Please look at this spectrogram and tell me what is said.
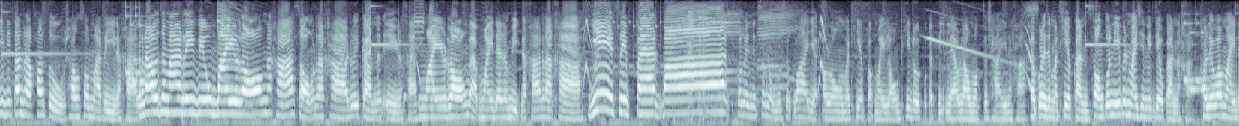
ยินดีต้อนรับเข้าสู่ช่องส้มมารีนะคะ เราจะมารีวิวไมค์ร้องนะคะ 2 ราคาด้วยกันนั่นเองนะคะ ไมค์ร้องแบบไมค์ไดนามิกนะคะ ราคา 28 บาท ก็เลยนึกสนุกรู้สึกว่าอยากเอาลองมาเทียบกับไมค์ร้องที่โดยปกติแล้วเรามักจะใช้นะคะ เราก็เลยจะมาเทียบกัน 2 ตัวนี้เป็นไมค์ชนิดเดียวกันนะคะเขาเรียกว่าไมค์ได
